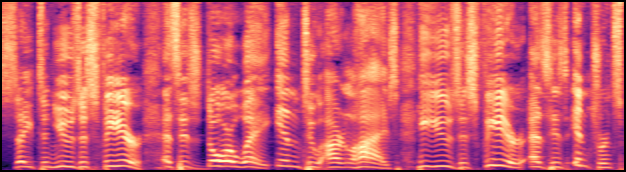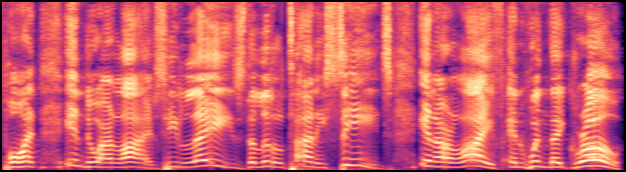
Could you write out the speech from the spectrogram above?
Satan uses fear as his doorway into our lives. He uses fear as his entrance point into our lives. He lays the little tiny seeds in our life, and when they grow,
